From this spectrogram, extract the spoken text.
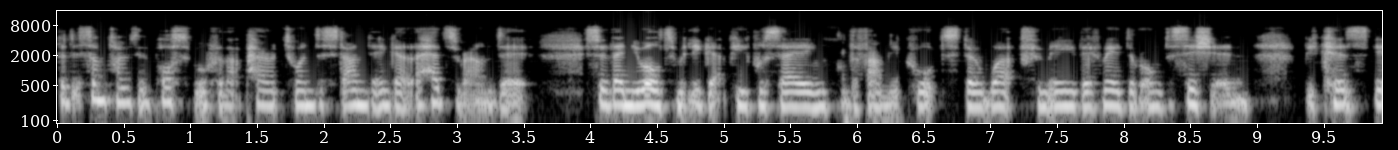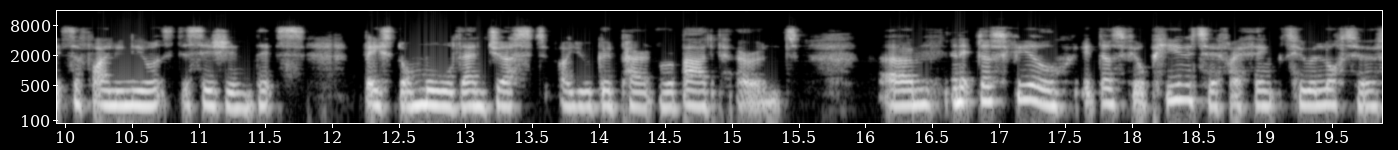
that it's sometimes impossible for that parent to understand it and get their heads around it. So then you ultimately get people saying the family courts don't work for me, they've made the wrong decision because it's a finely nuanced decision that's based on more than just are you a good parent or a bad parent. Um, and it does feel it does feel punitive, I think, to a lot of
